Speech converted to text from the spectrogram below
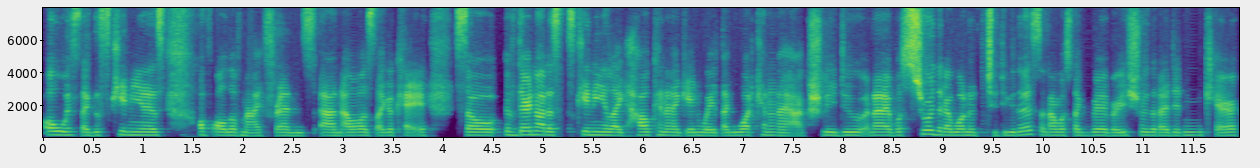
always like the skinniest of all of my friends. And I was like, okay, so if they're not as skinny, like how can I gain weight? Like what can I actually do? And I was sure that I wanted to do this. And I was like very, very sure that I didn't care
